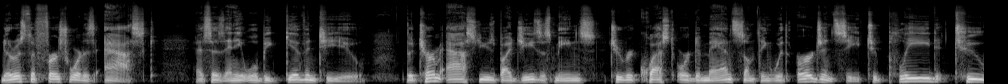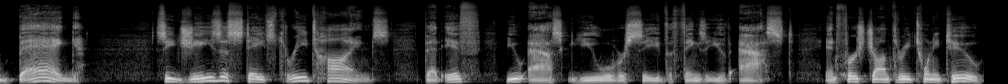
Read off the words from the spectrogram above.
Notice the first word is ask. And it says, and it will be given to you. The term ask used by Jesus means to request or demand something with urgency, to plead, to beg. See, Jesus states three times that if you ask, you will receive the things that you've asked. In 1 John 3:22,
